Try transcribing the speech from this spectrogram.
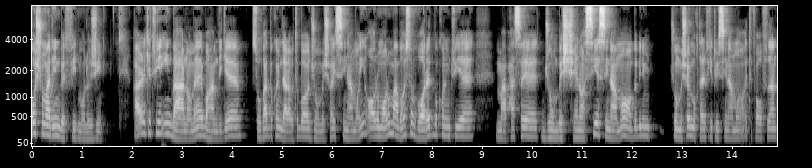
خوش اومدین به فیلمولوژی. قراره که توی این برنامه با همدیگه صحبت بکنیم در رابطه با جنبش های سینمایی. آروم آروم مباحث رو وارد بکنیم توی مبحث جنبش شناسی سینما. ببینیم جنبش های مختلفی که توی سینما اتفاق افتادن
